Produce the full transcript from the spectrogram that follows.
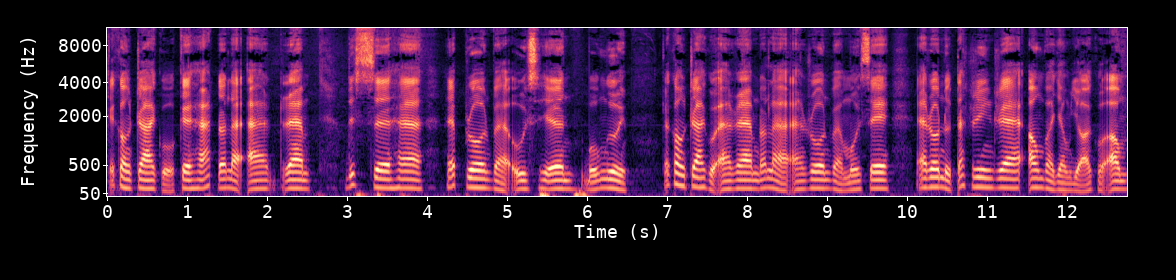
Các con trai của Kehat đó là Aram, Disseha, Hebron và Usien, bốn người. Các con trai của Aram đó là Aaron và Môi-se. Aaron được tách riêng ra, ông và dòng dõi của ông,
